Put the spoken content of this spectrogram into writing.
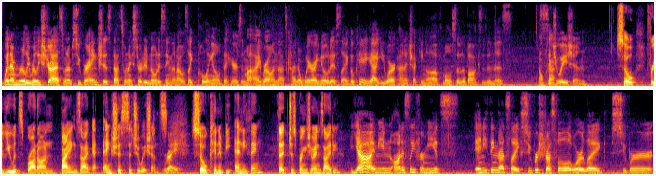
when I'm really really stressed, when I'm super anxious, that's when I started noticing that I was like pulling out the hairs in my eyebrow and that's kind of where I noticed like, okay, yeah, you are kind of checking off most of the boxes in this Okay. situation. So for you it's brought on by anxiety anxious situations. Right. So can it be anything that just brings you anxiety? Yeah, I mean, honestly, for me, it's anything that's like super stressful or like super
